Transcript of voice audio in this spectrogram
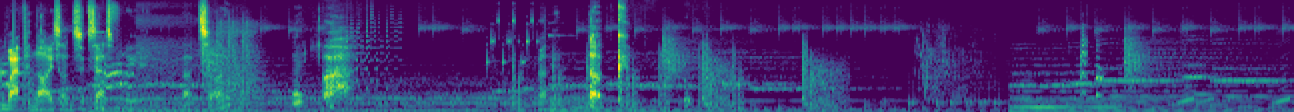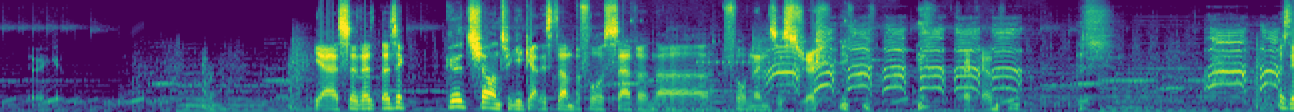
weaponize unsuccessfully that time. Run, duck. Yeah, so there's, there's a good chance we could get this done before 7 uh, for Ninja Stream. Because the,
